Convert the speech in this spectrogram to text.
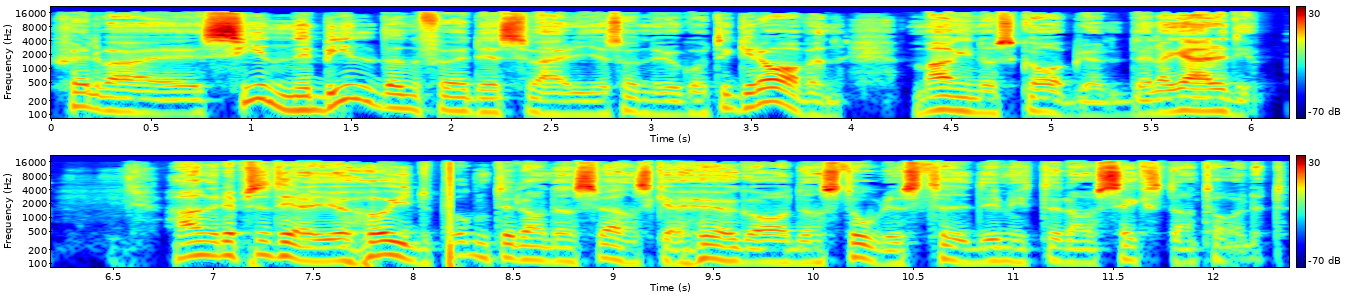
själva eh, sinnebilden för det Sverige som nu gått i graven, Magnus Gabriel de la Gardie. Han representerar ju höjdpunkten av den svenska högadelns storhetstid i mitten av 1600-talet.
